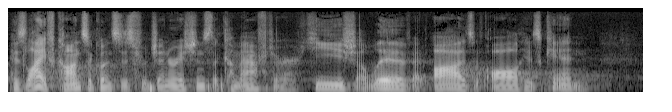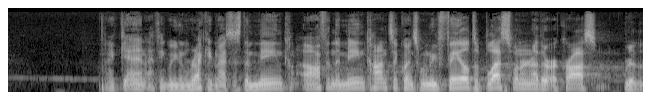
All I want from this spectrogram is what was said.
his life, consequences for generations that come after. He shall live at odds with all his kin. Again, I think we can recognize this. The main, often the main consequence when we fail to bless one another across, uh,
